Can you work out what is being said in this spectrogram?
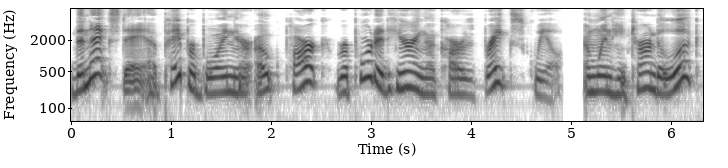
The next day, a paper boy near Oak Park reported hearing a car's brake squeal, and when he turned to look,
